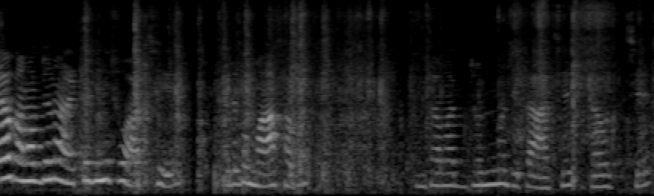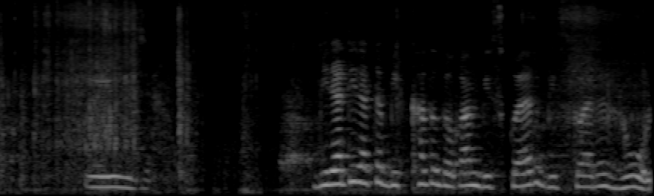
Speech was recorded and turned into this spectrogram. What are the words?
যাই হোক আমার জন্য আরেকটা জিনিসও আছে। এটা তো মা খাবে। কিন্তু আমার জন্য যেটা আছে সেটা হচ্ছে এই যে বিরাটির একটা বিখ্যাত দোকান বিস্কোয়ার বিস্কোয়ারের রোল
